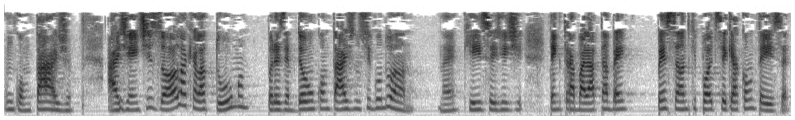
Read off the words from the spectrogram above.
um contágio, a gente isola aquela turma, por exemplo, deu um contágio no segundo ano, né? Que isso a gente tem que trabalhar também pensando que pode ser que aconteça.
